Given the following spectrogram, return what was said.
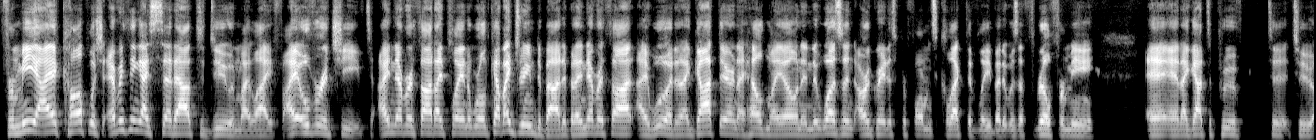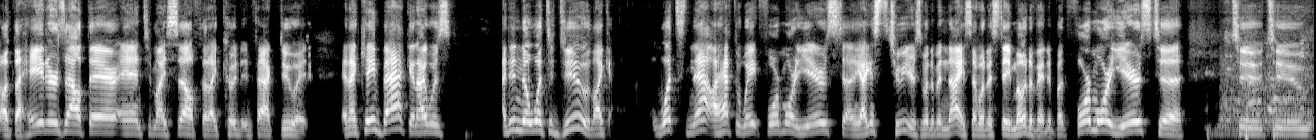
for me, I accomplished everything I set out to do in my life. I overachieved. I never thought I'd play in a World Cup. I dreamed about it, but I never thought I would. And I got there and I held my own. And it wasn't our greatest performance collectively, but it was a thrill for me. And I got to prove to, to uh, the haters out there and to myself that I could, in fact, do it. And I came back and I was, I didn't know what to do. Like what's now? I have to wait four more years. I guess two years would have been nice. I would have stayed motivated, but four more years to to to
